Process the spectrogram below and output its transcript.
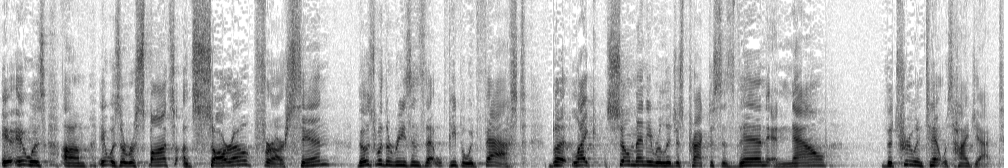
It, it was, um, it was a response of sorrow for our sin. Those were the reasons that people would fast. But like so many religious practices then and now, the true intent was hijacked.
